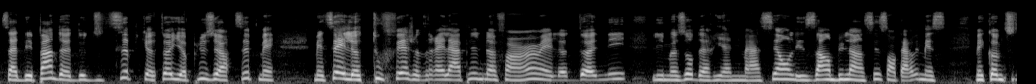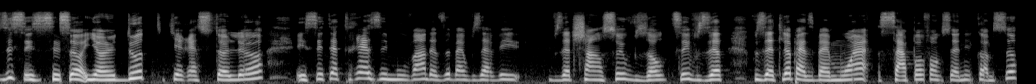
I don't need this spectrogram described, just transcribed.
ça dépend de, de- du type que tu as. Il y a plusieurs types, mais mais tu sais, elle a tout fait. Je veux dire, elle a appelé le 911, elle a donné les mesures de réanimation, les ambulanciers sont arrivés, mais mais comme tu dis, c'est c'est ça. Il y a un doute qui reste là. Et c'était très émouvant de dire, ben vous avez, vous êtes chanceux, vous autres, vous êtes, vous êtes là, elle dit, ben moi, ça n'a pas fonctionné comme ça.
